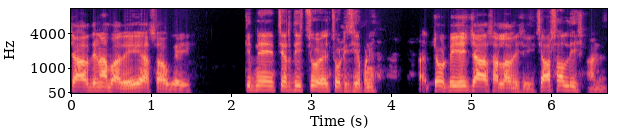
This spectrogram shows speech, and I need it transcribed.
4 ਦਿਨਾਂ ਬਾਅਦ ਇਹ ਹਾਸਾ ਹੋ ਗਿਆ ਜੀ। ਕਿੰਨੇ ਚਿਰ ਦੀ ਝੋ- ਝੋਟੀ ਸੀ ਆਪਣੀ? ਝੋਟੀ ਸੀ 4 ਸਾਲਾਂ ਦੀ ਸੀ। 4 ਸਾਲ ਦੀ? ਹਾਂਜੀ।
